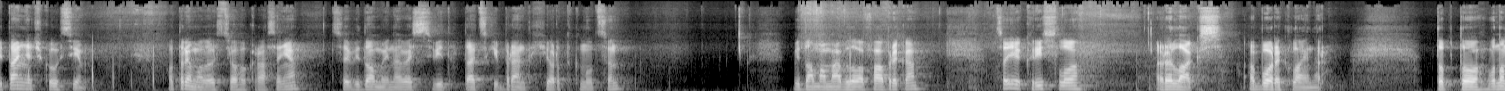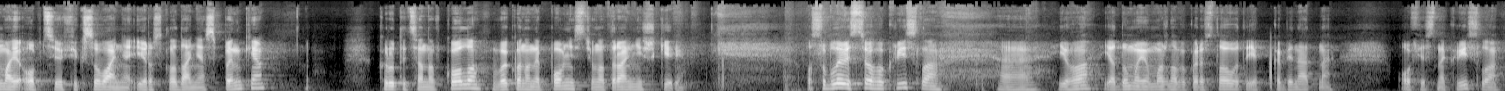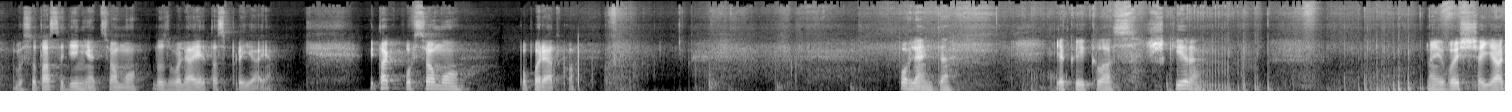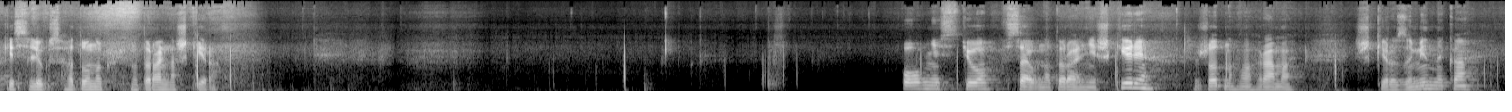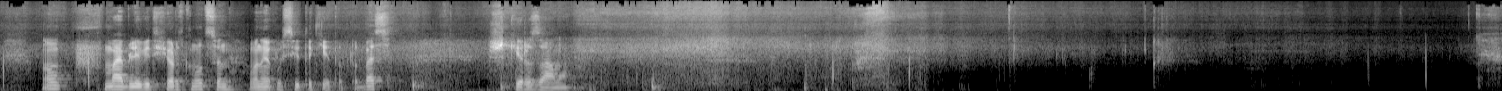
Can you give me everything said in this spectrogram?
Вітаннячко усім. Отримали ось цього красення. Це відомий на весь світ датський бренд Hjort Knudsen. Відома меблева фабрика. Це є крісло Relax або реклайнер. Тобто воно має опцію фіксування і розкладання спинки. Крутиться навколо, виконане повністю в натуральній шкірі. Особливість цього крісла, е, його, я думаю, можна використовувати як кабінетне офісне крісло. Висота сидіння цьому дозволяє та сприяє. І так по всьому по порядку. Погляньте, який клас шкіри. Найвища якість, люкс, гатунок, натуральна шкіра. Повністю все в натуральній шкірі, жодного грама шкірозамінника. Ну, меблі від Hjort Knudsen, вони усі такі, тобто без шкірзаму.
